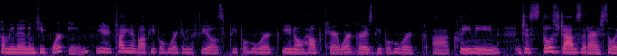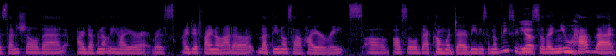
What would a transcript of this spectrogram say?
coming in and keep working. You're talking about people who work in the fields, people who work, you know, healthcare workers, people who work uh, cleaning, just those jobs that are so essential that are definitely higher at risk. I did find a lot of Latinos have higher rates of also that come with diabetes and obesity. Yep. So then you have that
